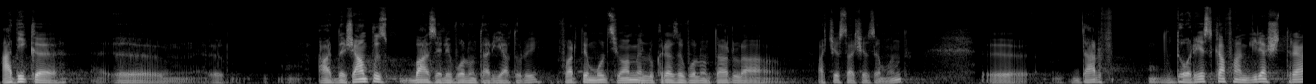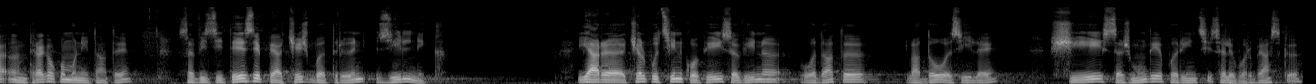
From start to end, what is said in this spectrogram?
Adică, uh, uh, deja am pus bazele voluntariatului, foarte mulți oameni lucrează voluntar la acest așezământ, dar doresc ca familia și întreaga comunitate să viziteze pe acești bătrâni zilnic, iar cel puțin copiii să vină o dată la două zile și să-și mângâie părinții, să le vorbească,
